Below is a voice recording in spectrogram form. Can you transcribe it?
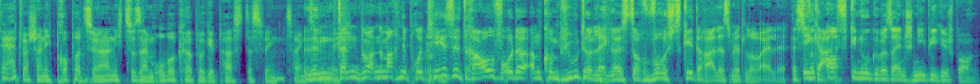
Der hat wahrscheinlich proportional nicht zu seinem Oberkörper gepasst, deswegen zeigen sie ihn dann, nicht. dann mach eine Prothese drauf oder am Computer länger, ist doch wurscht, es geht doch alles mittlerweile. Es wird Egal. oft genug über seinen Schniepi gesprochen.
